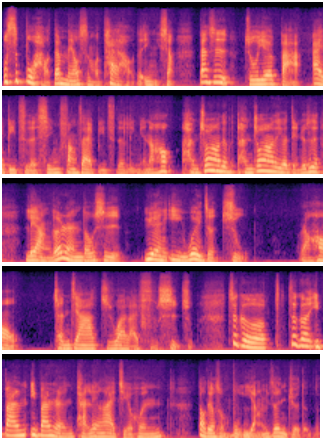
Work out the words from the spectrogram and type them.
不是不好，但没有什么太好的印象。但是主也把爱彼此的心放在彼此的里面，然后很重要的很重要的一个点就是两个人都是愿意为着主，然后成家之外来服侍主。这个这跟一般一般人谈恋爱结婚到底有什么不一样？宇哲，你觉得呢？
